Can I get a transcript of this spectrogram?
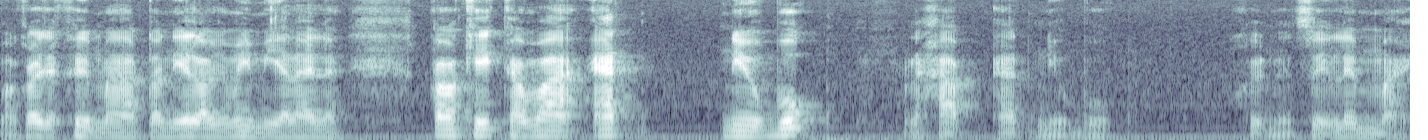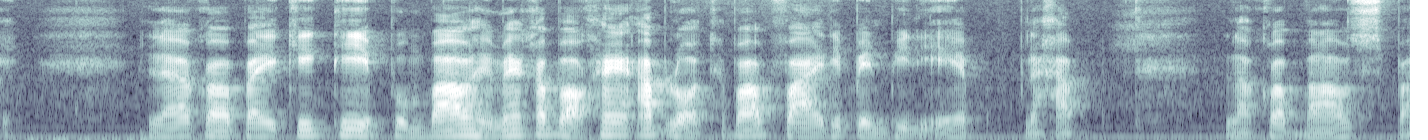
มันก็จะขึ้นมาตอนนี้เรายังไม่มีอะไรเลย ก็คลิกคำว่า add new book นะครับ add new book คือหนังสือเล่มใหม่ แล้วก็ไปคลิกที่ปุ่ม browse เห็นไหมเขาบอกให้อัปโหลดเฉพาะไฟล์ที่เป็น PDF นะครับแล้วก็ browse ไป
